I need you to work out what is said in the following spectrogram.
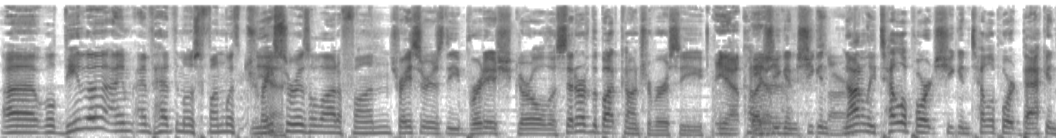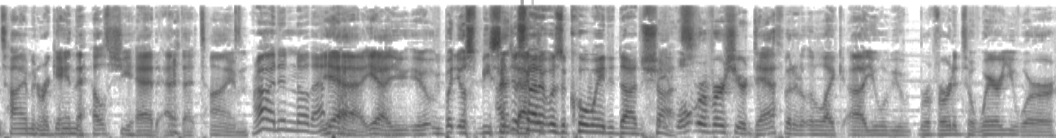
Uh, well, D.Va, I'm, I've had the most fun with. Tracer is a lot of fun. Tracer is the British girl, the center of the butt controversy. Yeah, but she can she can Sorry. not only teleport, she can teleport back in time and regain the health she had at that time. Oh, I didn't know that. yeah, part. yeah. You, you but you'll be sent. I just back thought to- it was a cool way to dodge shots. It won't reverse your death, but it'll, like uh, you will be reverted to where you were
